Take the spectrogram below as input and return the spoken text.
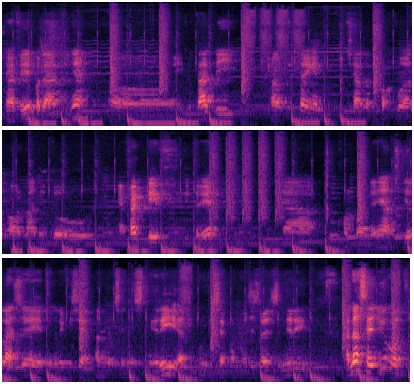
Jadi pada artinya eh, itu tadi kalau kita ingin bicara perkuliahan online itu efektif gitu ya, ya komponennya harus jelas ya yaitu dari kesiapan dosennya sendiri ataupun kesiapan mahasiswanya sendiri. Karena saya juga waktu,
